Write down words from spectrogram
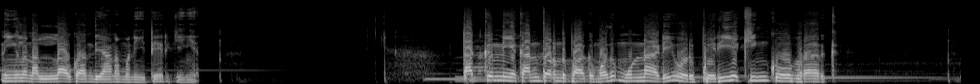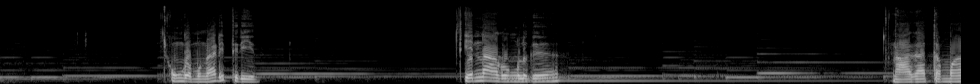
நீங்களும் நல்லா உட்காந்து தியானம் பண்ணிக்கிட்டே இருக்கீங்க. டக்குன்னு நீங்கள் கண் திறந்து பார்க்கும்போது முன்னாடி ஒரு பெரிய கிங் கோபரா இருக்கு. உங்க முன்னாடி தெரியுது. என்ன ஆகும் உங்களுக்கு? நாகாத்தம்மா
